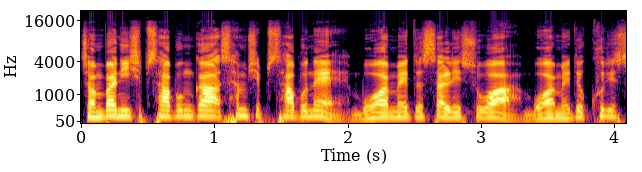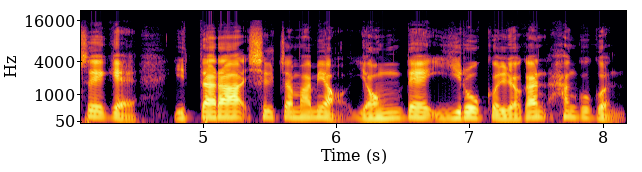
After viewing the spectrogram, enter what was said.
전반 24분과 34분에 모하메드 살리스와 모하메드 쿠디스에게 잇따라 실점하며 0대 2로 끌려간 한국은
